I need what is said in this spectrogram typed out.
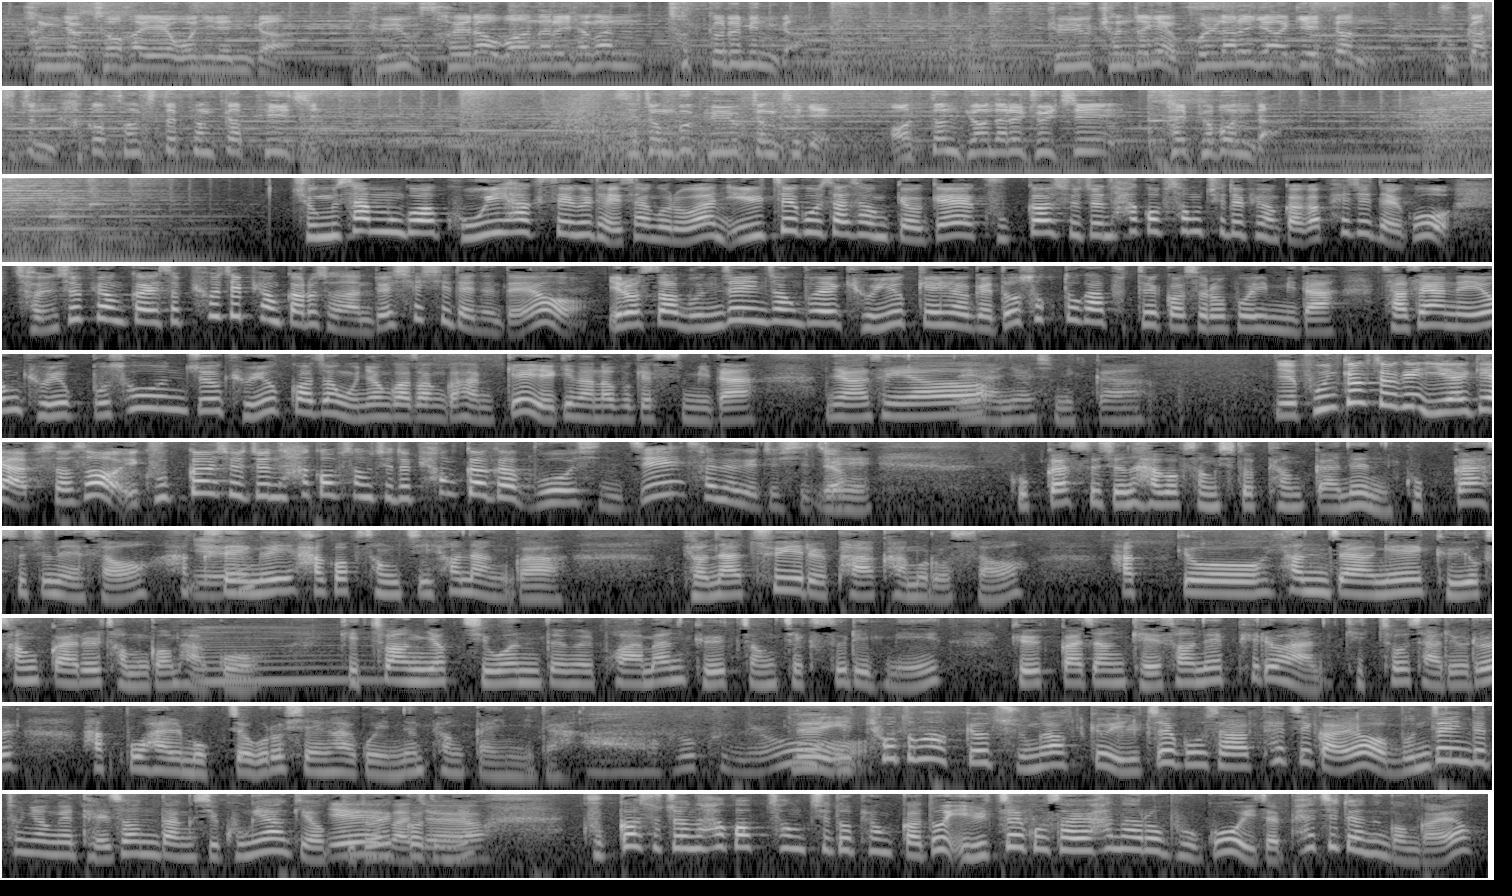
학력 저하의 원인인가? 교육 서열화 완화를 향한 첫걸음인가? 교육 현장의 혼란을 야기했던 국가 수준 학업 성취도 평가 폐지. 새 정부 교육 정책에 어떤 변화를 줄지 살펴본다. 중3과 고2 학생을 대상으로 한 일제고사 성격의 국가 수준 학업 성취도 평가가 폐지되고 전수평가에서 표지평가로 전환돼 실시되는데요. 이로써 문재인 정부의 교육 개혁에도 속도가 붙을 것으로 보입니다. 자세한 내용 교육부 소은주 교육과정 운영과장과 함께 얘기 나눠보겠습니다. 안녕하세요. 네, 안녕하십니까. 예, 본격적인 이야기에 앞서서 이 국가 수준 학업 성취도 평가가 무엇인지 설명해 주시죠. 네. 국가 수준 학업 성취도 평가는 국가 수준에서 학생의 학업 성취 현황과 변화 추이를 파악함으로써 학교 현장의 교육 성과를 점검하고 기초학력 지원 등을 포함한 교육 정책 수립 및 교육과정 개선에 필요한 기초 자료를 확보할 목적으로 시행하고 있는 평가입니다. 아, 그렇군요. 네, 이 초등학교, 중학교 일제고사 폐지가요. 문재인 대통령의 대선 당시 공약이었기도 예, 했거든요. 맞아요. 국가 수준 학업 성취도 평가도 일제고사의 하나로 보고 이제 폐지되는 건가요?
